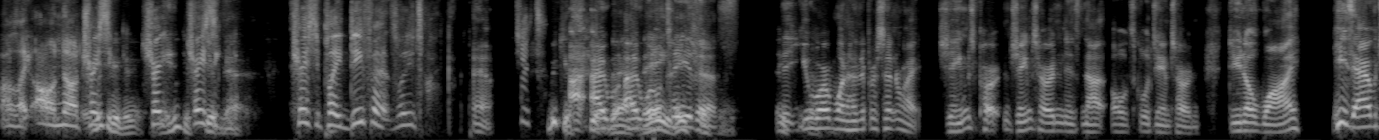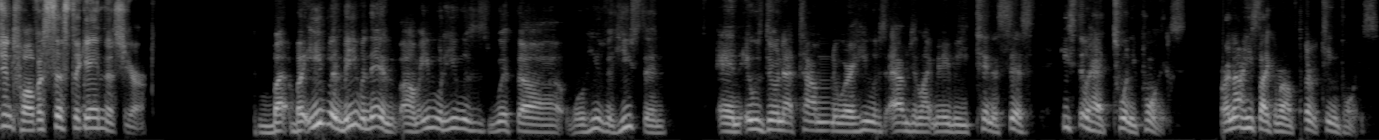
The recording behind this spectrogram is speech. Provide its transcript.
I was like, oh no, Tracy, Tra- Tracy, Tracy played defense. What are you talking? About? Yeah, I, I, I, will tell you this: that you are one hundred percent right. James Par- James Harden is not old school James Harden. Do you know why? He's averaging twelve assists a game this year. But but even even then, um, even when he was with uh, when he was with Houston, and it was during that time where he was averaging like maybe 10 assists. He still had 20 points. Right now, he's like around 13 points.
